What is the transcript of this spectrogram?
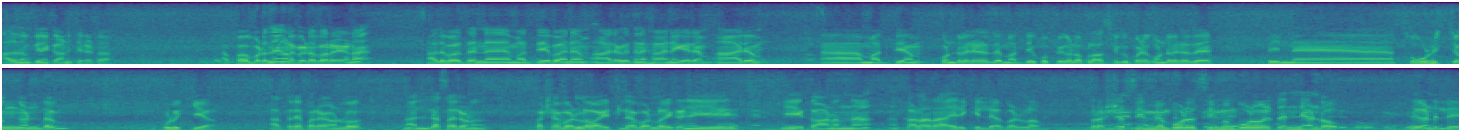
അത് നമുക്കിനി കാണിച്ചു തരാം അപ്പോൾ ഇവിടെ ഞങ്ങൾ വിട പറയണം. അതുപോലെ തന്നെ മദ്യപാനം ആരോഗ്യത്തിന് ഹാനികരം ആരും മദ്യം കൊണ്ടുവരരുത്. മദ്യക്കുപ്പികളോ പ്ലാസ്റ്റിക് കുപ്പികളോ കൊണ്ടുവരരുത്. പിന്നെ സൂക്ഷിച്ചും കണ്ടും കുളിക്കുക. അത്രേ പറയാനുള്ളൂ. നല്ല സ്ഥലമാണ്. പക്ഷേ വെള്ളമായിട്ടില്ല. വെള്ളമായി കഴിഞ്ഞാൽ ഈ ഈ കാണുന്ന കളറായിരിക്കില്ല വെള്ളം. Fresh swimming pool swimming pool പോലെ തന്നെ ഉണ്ടോ ഇത് കണ്ടില്ലേ?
